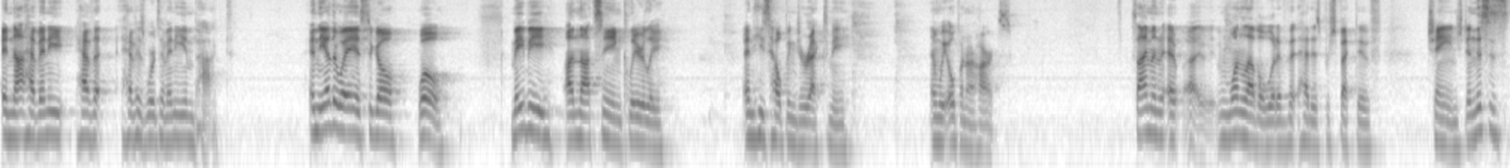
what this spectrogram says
and not have, any, have, have his words have any impact. And the other way is to go, whoa, maybe I'm not seeing clearly, and he's helping direct me. And we open our hearts. Simon, at uh, one level, would have had his perspective changed. And this is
